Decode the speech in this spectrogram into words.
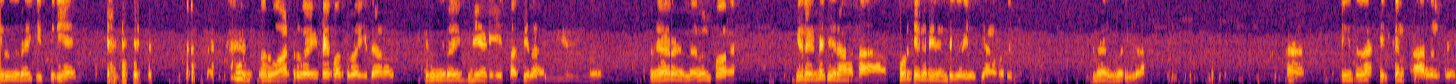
இருபது ரூபாய்க்கு பிரியாணி. ஒரு வாட்டர் பாக்கெட்டே பத்து ரூபாய்க்கு தானே. இருபது ரூபாய்க்கு பிரியாணி பார்த்தீங்களா வேற லெவல் போங்க. இதில் என்ன செய்கிறாங்கன்னா பொரிச்ச கறி ரெண்டு கறி வைக்காங்க பார்த்தீங்கன்னா வேறு கறியா ஆ இதுதான் சிக்கன் ஆறுதல் கறி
